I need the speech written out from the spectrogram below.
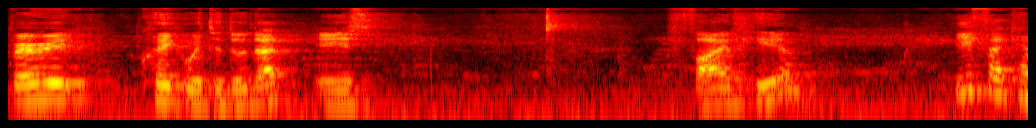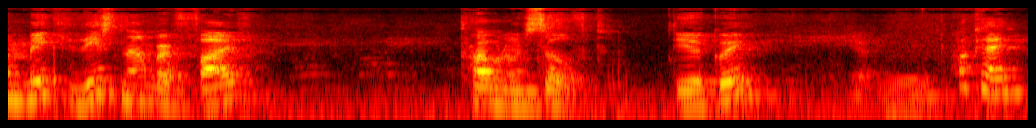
Very quick way to do that is 5 here. If I can make this number 5, problem solved. Do you agree? Yep. Okay,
